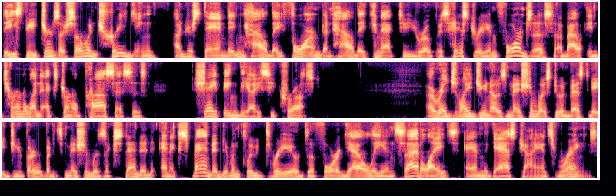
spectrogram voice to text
These features are so intriguing understanding how they formed and how they connect to Europa's history informs us about internal and external processes shaping the icy crust. Originally, Juno's mission was to investigate Jupiter, but its mission was extended and expanded to include three of the four Galilean satellites and the gas giant's rings.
